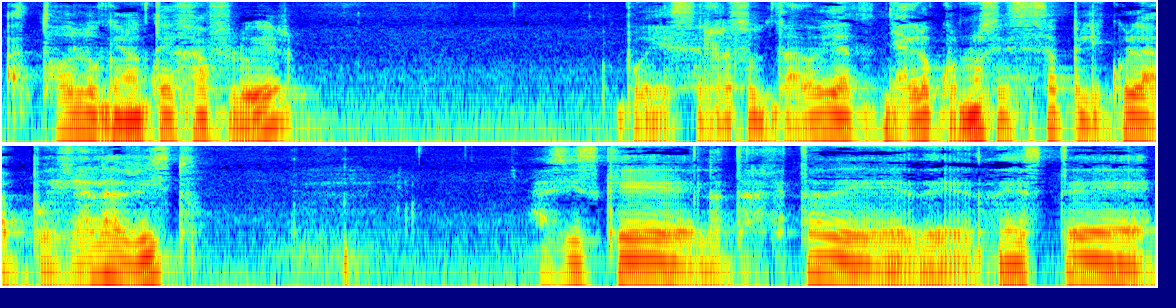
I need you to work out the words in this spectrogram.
a todo lo que no te deja fluir, pues el resultado ya, ya lo conoces. Esa película, pues ya la has visto. Así es que la tarjeta de, de, este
